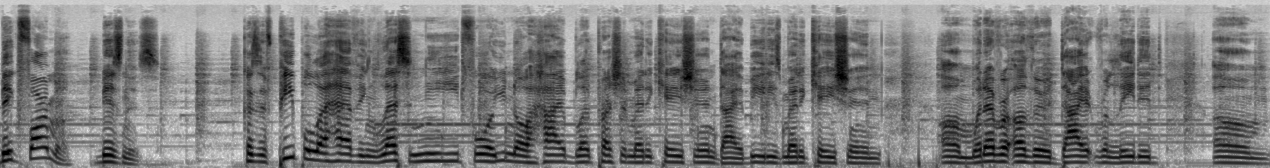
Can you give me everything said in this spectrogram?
big pharma business? Because if people are having less need for, you know, high blood pressure medication, diabetes medication, um, whatever other diet related um,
